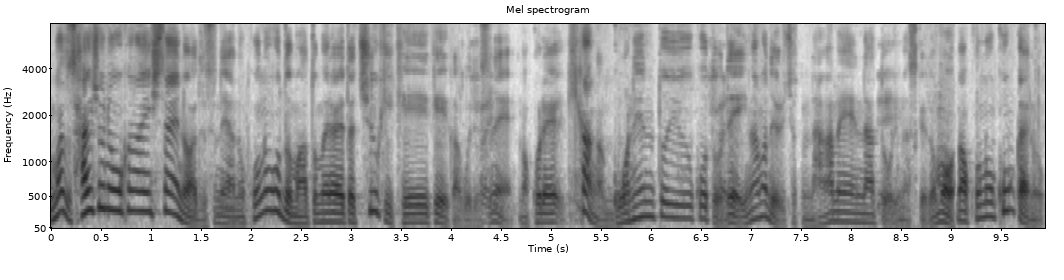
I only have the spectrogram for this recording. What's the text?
まず最初にお伺いしたいのはですねあのこのほどまとめられた中期経営計画ですね、はい、まあ、これ期間が5年ということで、はい、今までよりちょっと長めになっておりますけども、まあ、この今回の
